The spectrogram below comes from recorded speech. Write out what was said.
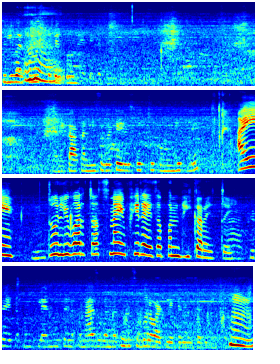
चुलीवरती करून येते कधी एका दिवशी आणि काकांनी सगळं टेरेस स्वच्छ करून घेतले. आई चुलीवरच नाही फिरायचं पण हे करायचंय. हा, फिरायचा पण प्लॅन होते ना पण आजोबांना थोडंसं बरं वाटलं त्यानंतर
